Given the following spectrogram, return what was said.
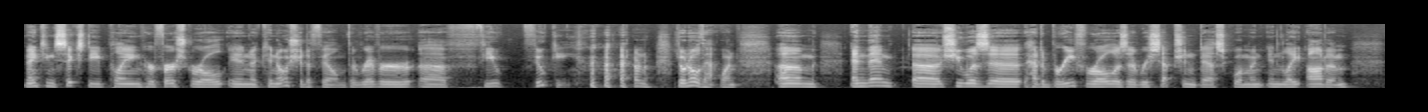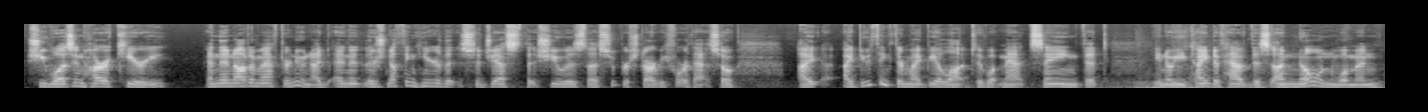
1960 playing her first role in a Kinoshita film, The River uh, Fu- Fuki. I don't know, don't know that one. Um, and then uh, she was uh, had a brief role as a reception desk woman in Late Autumn. She was in Harakiri, and then Autumn Afternoon. I, and there's nothing here that suggests that she was a superstar before that. So. I, I do think there might be a lot to what Matt's saying that, you know, you kind of have this unknown woman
